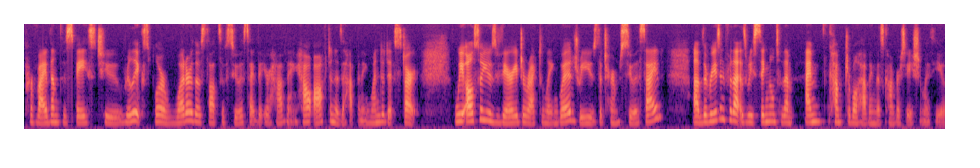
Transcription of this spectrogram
provide them the space to really explore what are those thoughts of suicide that you're having? How often is it happening? When did it start? We also use very direct language. We use the term suicide. Uh, the reason for that is we signal to them, I'm comfortable having this conversation with you.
